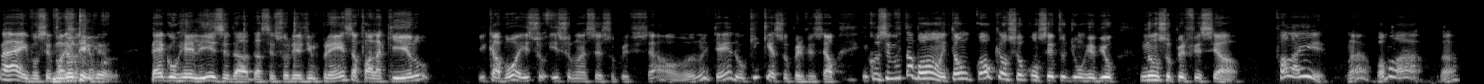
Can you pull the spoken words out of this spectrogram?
É, e você não faz o, pega o release da, da assessoria de imprensa, fala aquilo, e acabou. Isso, isso não é ser superficial? Eu não entendo. O que, que é superficial? Inclusive, tá bom. Então, qual que é o seu conceito de um review não superficial? Fala aí, né? Vamos lá, né?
